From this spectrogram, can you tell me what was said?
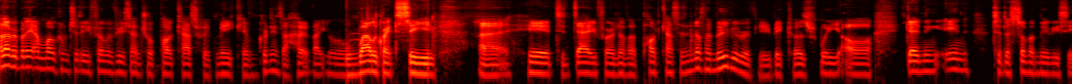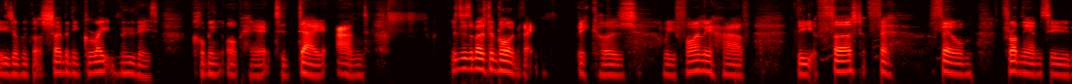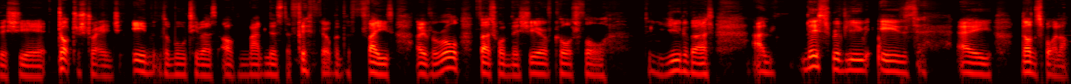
Hello, everybody, and welcome to the Film Review Central podcast with me, Kim Grunnings. I hope that you're all well. Great to see you uh, here today for another podcast and another movie review because we are getting into the summer movie season. We've got so many great movies coming up here today, and this is the most important thing because we finally have the first fi- film from the MCU this year, Doctor Strange in the Multiverse of Madness, the fifth film of the phase overall. First one this year, of course, for the universe. And this review is a non spoiler.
